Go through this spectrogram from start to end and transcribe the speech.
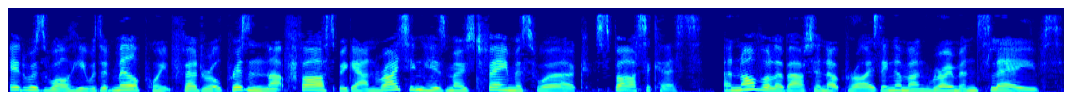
It was while he was at Mill Point Federal Prison that Fast began writing his most famous work, Spartacus, a novel about an uprising among Roman slaves.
